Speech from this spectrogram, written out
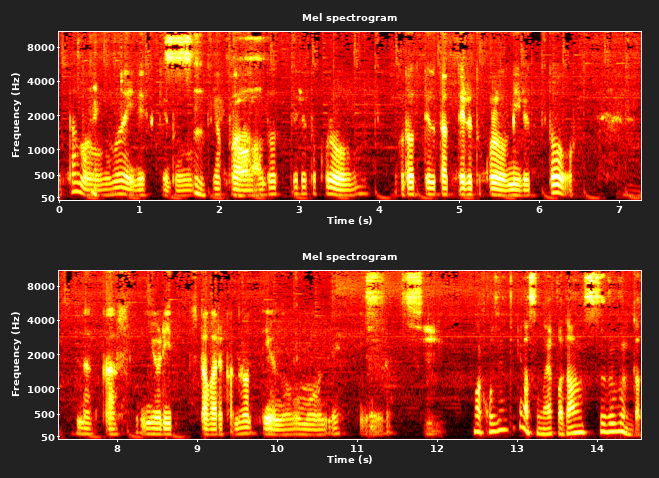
歌もうまいですけど、ねやっぱ踊ってるところを、踊って歌ってるところを見ると、なんか、より伝わるかなっていうのを思うんで、いろいろ。し、まあ個人的にはそのやっぱダンス部分だっ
